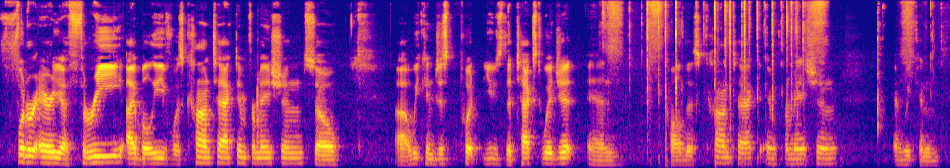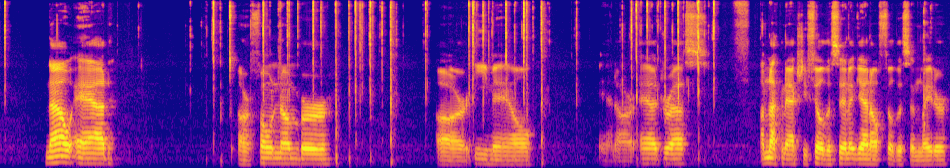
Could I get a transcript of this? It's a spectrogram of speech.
footer area 3, I believe, was contact information. So uh, we can just put use the text widget and call this contact information. And we can now add our phone number, our email, our address. I'm not going to actually fill this in again. I'll fill this in later.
